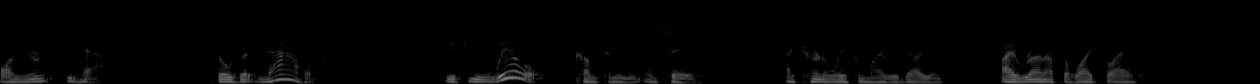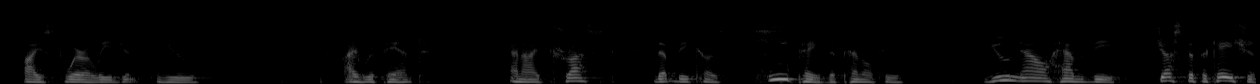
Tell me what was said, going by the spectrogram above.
on your behalf, so that now, if you will come to me and say, I turn away from my rebellion, I run up the white flag, I swear allegiance to you, I repent, And I trust that because he paid the penalty, you now have the justification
